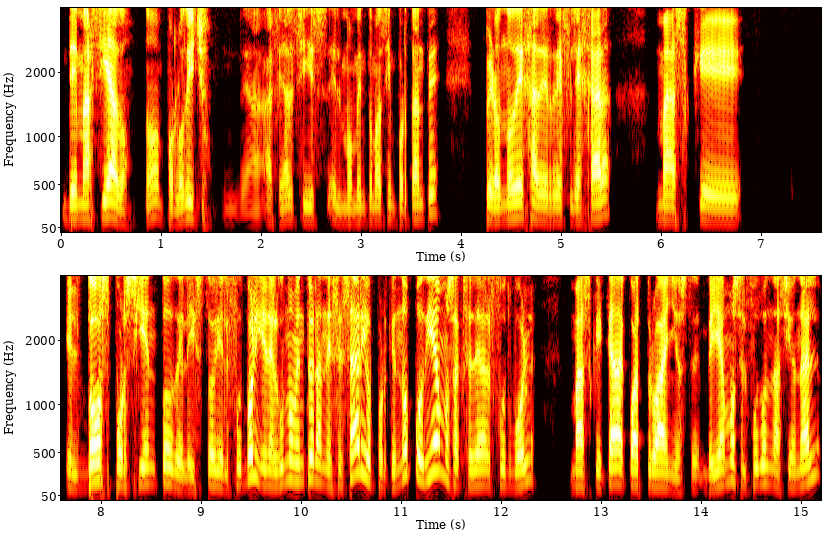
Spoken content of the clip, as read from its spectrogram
demasiado, ¿no? Por lo dicho, al final sí es el momento más importante, pero no deja de reflejar más que el 2% de la historia del fútbol y en algún momento era necesario porque no podíamos acceder al fútbol más que cada cuatro años. Veíamos el fútbol nacional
